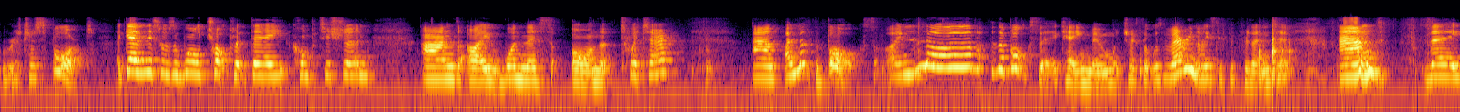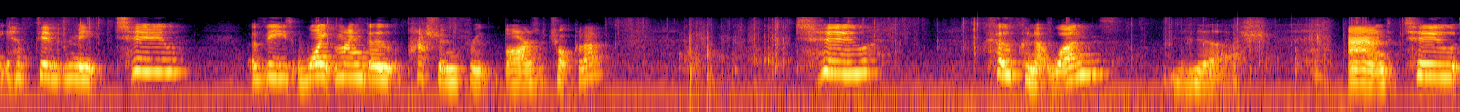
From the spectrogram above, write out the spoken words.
Ritter Sport. Again, this was a World Chocolate Day competition and I won this on Twitter and I love the box. I love the box that it came in, which I thought was very nicely presented. And they have given me two of these white mango passion fruit bars of chocolate, two coconut ones, lush, and two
